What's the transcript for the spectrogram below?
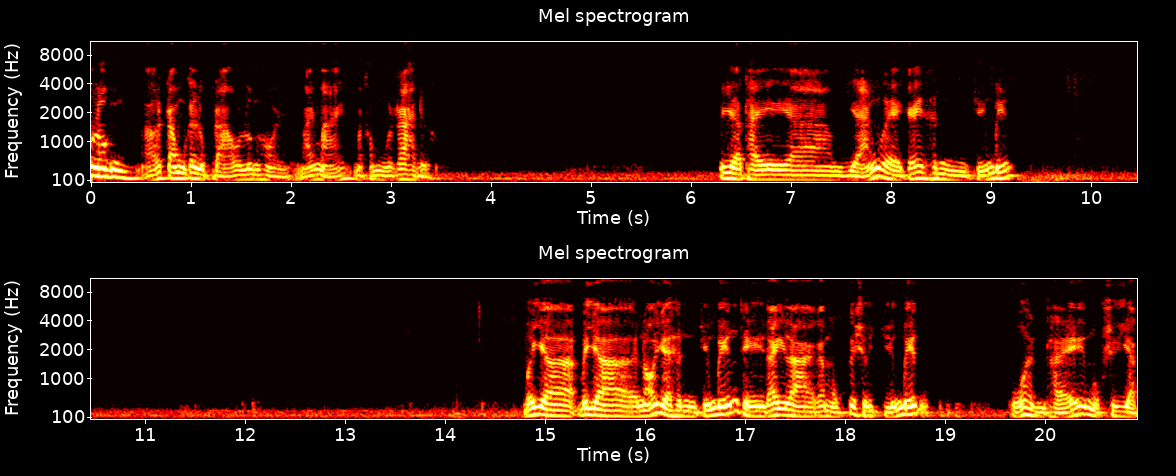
luân ở trong cái lục đạo luân hồi mãi mãi mà không ra được. Bây giờ thầy à, giảng về cái hình chuyển biến. Bây giờ bây giờ nói về hình chuyển biến thì đây là một cái sự chuyển biến của hình thể một sự vật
